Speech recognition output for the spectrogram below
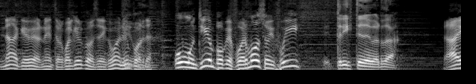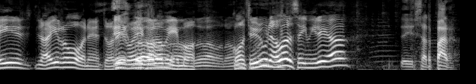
Nada que ver, Néstor, cualquier cosa. Dije, bueno, no Sí, importa. bueno. Hubo un tiempo que fue hermoso y fui. Triste de verdad. Ahí, ahí robó Néstor, Eh, no, lo no, mismo. Construir una balsa y miré a. De zarpar.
